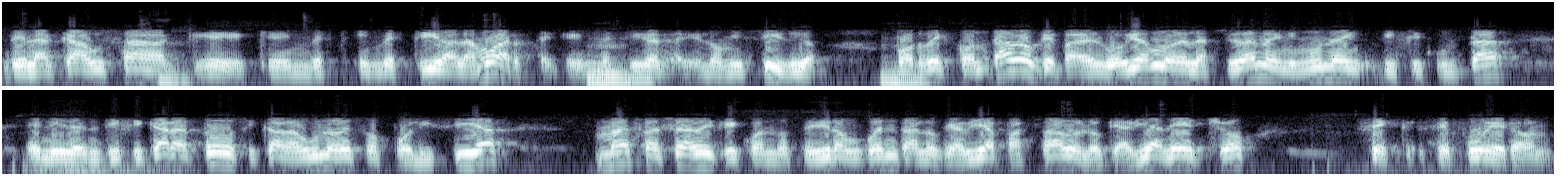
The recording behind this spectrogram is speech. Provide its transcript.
de la causa que, que investiga la muerte, que mm. investiga el homicidio. Mm. Por descontado que para el gobierno de la ciudad no hay ninguna dificultad en identificar a todos y cada uno de esos policías, más allá de que cuando se dieron cuenta de lo que había pasado, lo que habían hecho, se, se fueron.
